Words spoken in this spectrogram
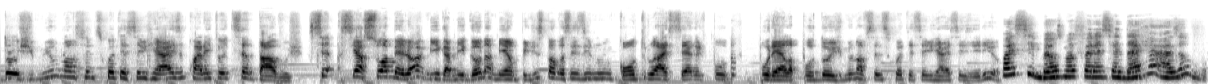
2.956 reais e 48 centavos. Se, se a sua melhor amiga, amigona mesmo, pedisse pra vocês ir num encontro às cegas, tipo, por ela por 2.956 reais, vocês iriam? Mas se Bells me oferecer 10 reais, eu vou.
